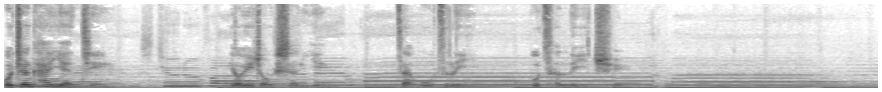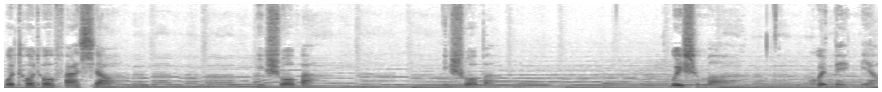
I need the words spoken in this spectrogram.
我睁开眼睛，有一种声音在屋子里不曾离去。我偷偷发笑，你说吧，你说吧，为什么会美妙？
